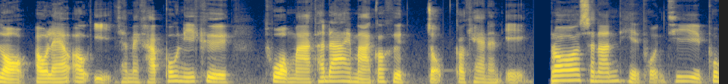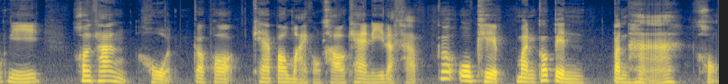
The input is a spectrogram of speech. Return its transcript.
หลอกเอาแล้วเอาอีกใช่ไหมครับ พวกนี้คือทวงมาถ้าได้มาก็คือ จบก็แค่นั้นเอง เพราะฉะนั้นเหตุผลที่พวกนี้ค่อนข้างโหดก็เพราะแค่เป้าหมายของเขาแค่นี้แหละครับ ก็โอเค มันก็เป็นปัญหาของ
